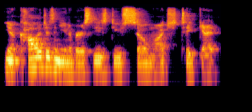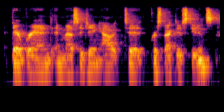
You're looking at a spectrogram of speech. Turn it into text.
you know, colleges and universities do so much to get their brand and messaging out to prospective students.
